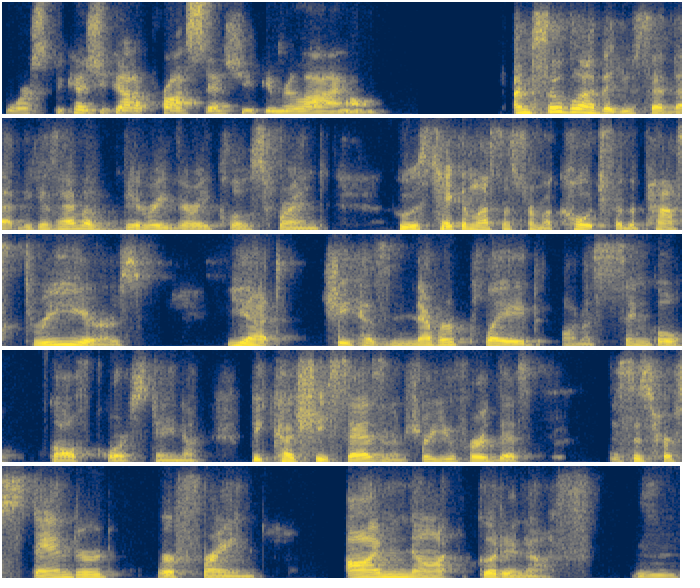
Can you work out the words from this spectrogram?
course because you've got a process you can rely on. I'm so glad that you said that because I have a very, very close friend who has taken lessons from a coach for the past three years, yet she has never played on a single golf course, Dana, because she says, and I'm sure you've heard this, this is her standard refrain I'm not good enough. Mm.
